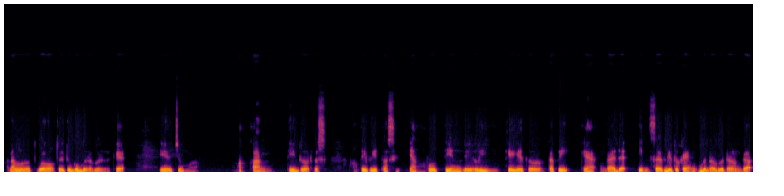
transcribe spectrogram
Karena menurut gue waktu itu gue bener-bener kayak ya cuma makan tidur terus aktivitas yang rutin daily kayak gitu. Tapi kayak nggak ada insight gitu kayak benar-benar nggak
